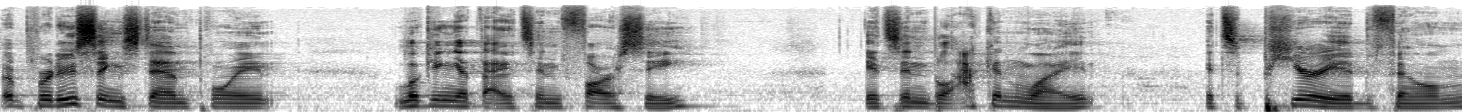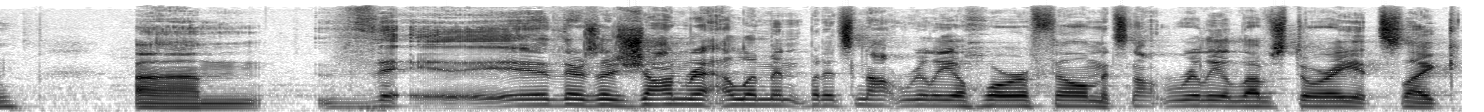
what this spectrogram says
a producing standpoint, looking at that, it's in Farsi, it's in black and white, it's a period film. Um, the, eh, there's a genre element, but it's not really a horror film. It's not really a love story. It's like,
